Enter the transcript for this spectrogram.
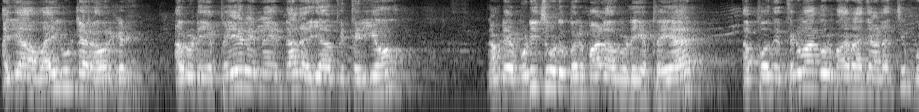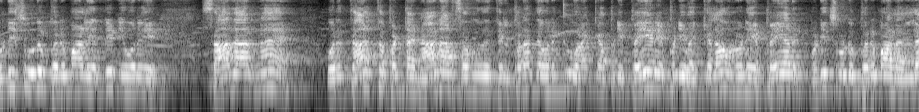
ஐயா வைகுண்டர் அவர்கள் அவருடைய பெயர் என்ன என்றால் ஐயாவுக்கு தெரியும். நம்முடைய முடிசூடும் பெருமாள் அவருடைய பெயர். அப்போது திருவாங்கூர் மகாராஜா அழைச்சி முடிசூடும் பெருமாள் என்று நீ ஒரு சாதாரண ஒரு தாழ்த்தப்பட்ட நாடார் சமூகத்தில் பிறந்தவனுக்கு உனக்கு அப்படி பெயர் எப்படி வைக்கலாம்? உன்னுடைய பெயர் முடிசூடும் பெருமாள் அல்ல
